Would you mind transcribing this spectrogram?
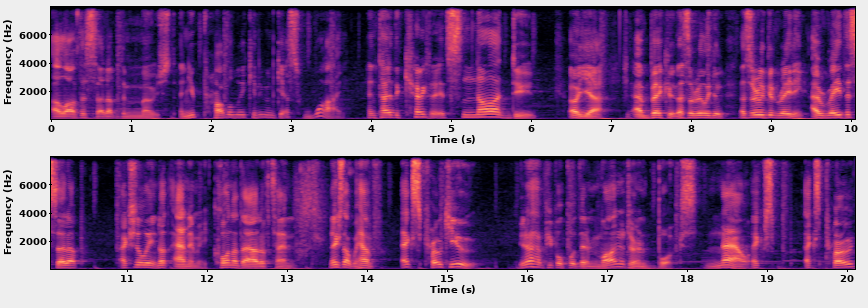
I love the setup the most, and you probably can even guess why. Hentai the character, it's not, dude. Oh yeah, and Beku, that's a really good, that's a really good rating. I rate the setup, actually not anime, Konata out of 10. Next up we have X Pro Q. You know how people put their monitor in books? Now X X Pro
